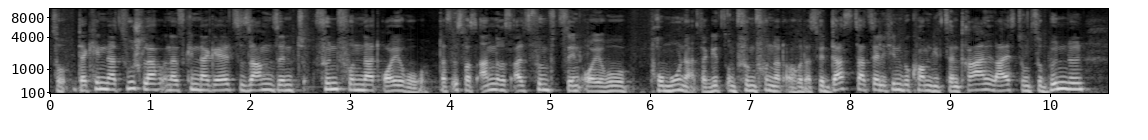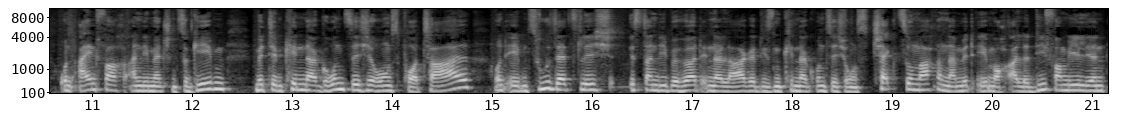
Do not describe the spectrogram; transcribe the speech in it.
So, der Kinderzuschlag und das Kindergeld zusammen sind 500 Euro. Das ist was anderes als 15 Euro pro Monat. Da geht es um 500 Euro. Dass wir das tatsächlich hinbekommen, die zentralen Leistungen zu bündeln und einfach an die Menschen zu geben mit dem Kindergrundsicherungsportal. Und eben zusätzlich ist dann die Behörde in der Lage, diesen Kindergrundsicherungscheck zu machen, damit eben auch alle die Familien,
